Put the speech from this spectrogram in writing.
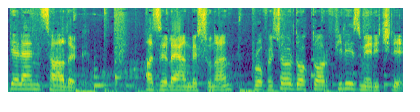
gelen sağlık. Hazırlayan ve sunan Profesör Doktor Filiz Meriçli.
